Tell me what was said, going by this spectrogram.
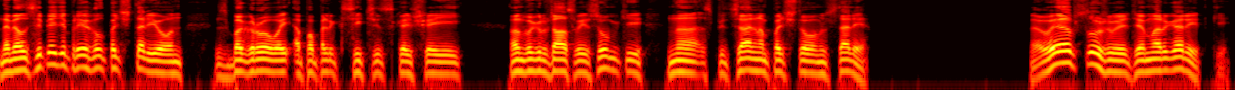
На велосипеде приехал почтальон с багровой апоплексической шеей. Он выгружал свои сумки на специальном почтовом столе. — Вы обслуживаете маргаритки? —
